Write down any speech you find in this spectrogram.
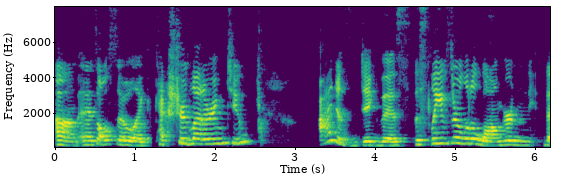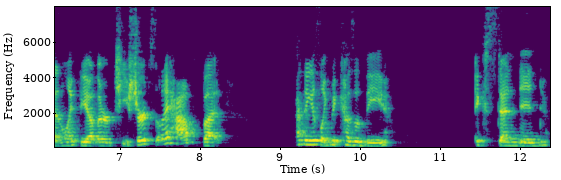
Um, and it's also like textured lettering too. I just dig this. The sleeves are a little longer than, than like the other t-shirts that I have, but I think it's like because of the extended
